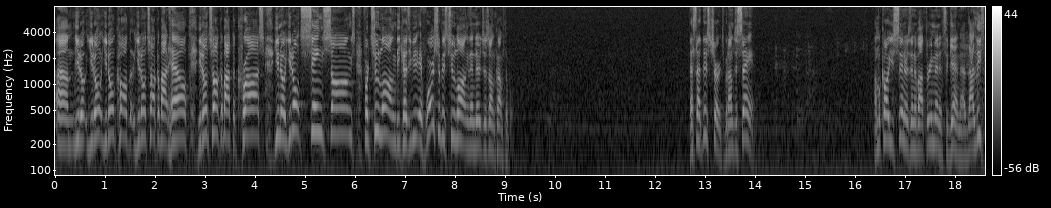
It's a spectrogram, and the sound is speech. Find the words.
Um, you don't, you don't, you don't call, the, you don't talk about hell. You don't talk about the cross. You know, you don't sing songs for too long because if, you, if worship is too long, then they're just uncomfortable. That's not this church, but I'm just saying. I'm gonna call you sinners in about three minutes again. At least,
